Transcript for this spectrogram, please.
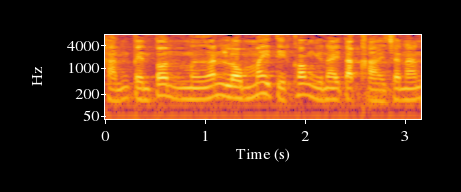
ขันเป็นต้นเหมือนลมไม่ติดข้องอยู่ในตะข่ายฉะนั้น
